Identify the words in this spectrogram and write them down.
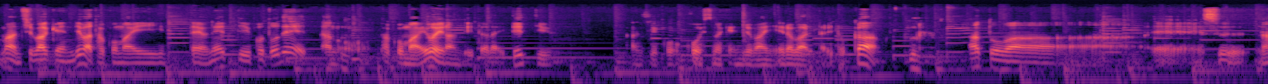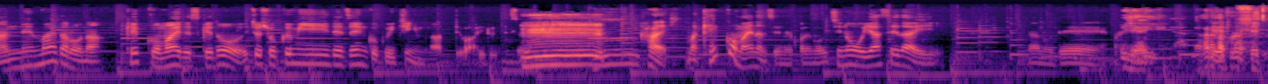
まあ、千葉県ではタコ米だよねっていうことで、あの、タコ米を選んでいただいてっていう感じで、こう、皇室の献上米に選ばれたりとか、うんあとは、えー、す、何年前だろうな。結構前ですけど、一応食味で全国1位にもなってはいるんですよね。ええうんはい。まあ結構前なんですよね。これもうちの親世代なので、まあいやいやいや、なかなか取れない。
